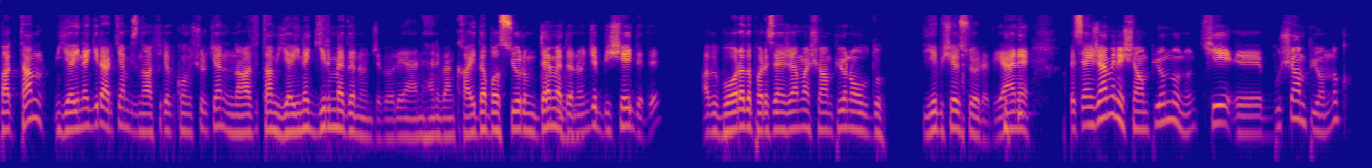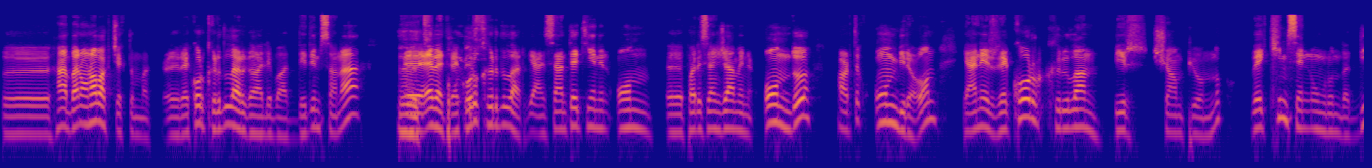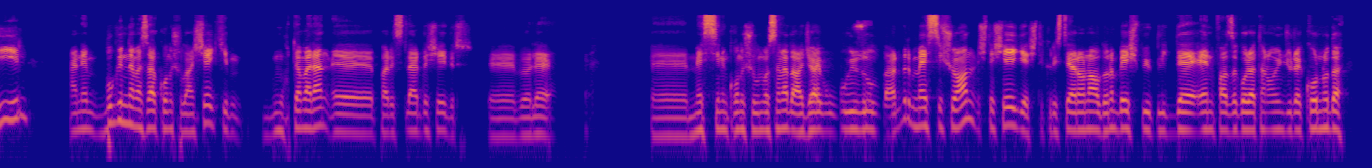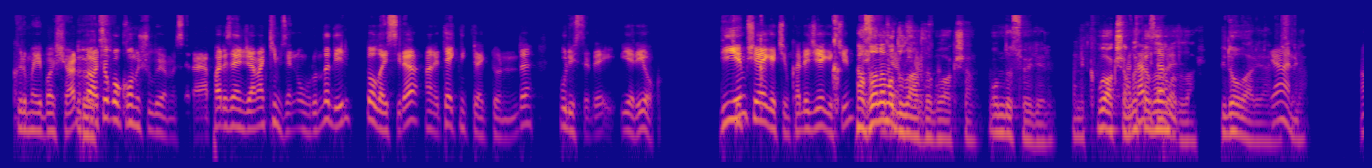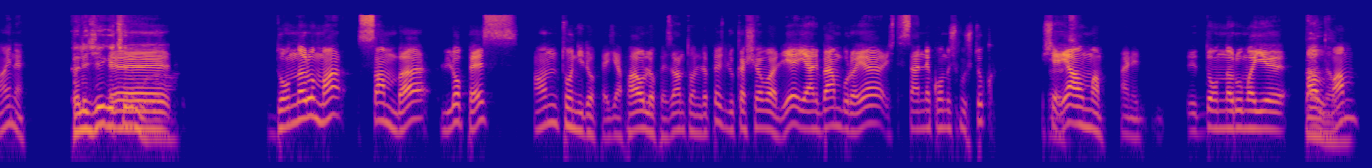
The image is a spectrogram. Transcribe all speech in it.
bak tam yayına girerken biz Nafi ile konuşurken Nafi tam yayına girmeden önce böyle yani hani ben kayda basıyorum demeden Hı. önce bir şey dedi. Abi bu arada Paris Saint-Germain şampiyon oldu diye bir şey söyledi. Yani Paris Saint-Germain'in şampiyonluğunun ki e, bu şampiyonluk e, ha ben ona bakacaktım bak. E, rekor kırdılar galiba dedim sana. E, Evet. evet rekoru 11. kırdılar. Yani Saint-Étienne'in 10 e, Paris Saint-Germain'in 10'du. Artık 11'e 10. Yani rekor kırılan bir şampiyonluk ve kimsenin umrunda değil. Hani bugün de mesela konuşulan şey ki muhtemelen e, Parislerde şeydir e, böyle e, Messi'nin konuşulmasına da acayip uyuz oldulardır. Messi şu an işte şeyi geçti. Cristiano Ronaldo'nun 5 büyük ligde en fazla gol atan oyuncu rekorunu da kırmayı başardı. Daha çok Evet. o konuşuluyor mesela. Yani Paris Saint-Germain kimsenin umurunda değil. Dolayısıyla hani teknik direktörünün de bu listede yeri yok. Diyeyim şeye geçeyim, kaleciye geçeyim. Kazanamadılar da bu akşam. Onu da söyleyelim. Hani bu akşam Ha da tabii tabii. kazanamadılar. Bir de o var yani Yani mesela. aynen. Kaleciye geçelim Ee. Donnarumma, Samba, Lopez, Anthony Lopez. Ya Pau Lopez, Anthony Lopez, Lucas Chevalier. Yani ben buraya işte seninle konuşmuştuk. Şeyi Evet. almam. Hani e, Donnarumma'yı almam.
